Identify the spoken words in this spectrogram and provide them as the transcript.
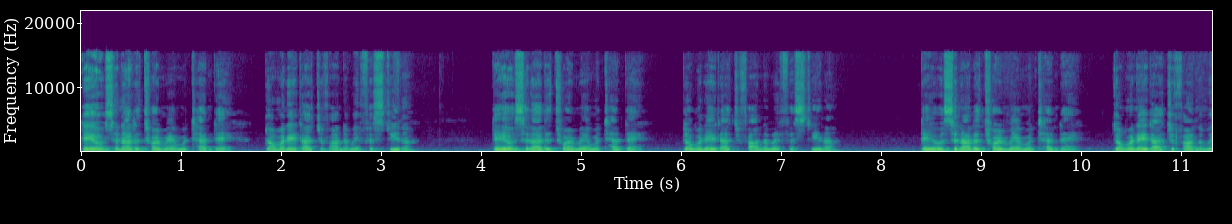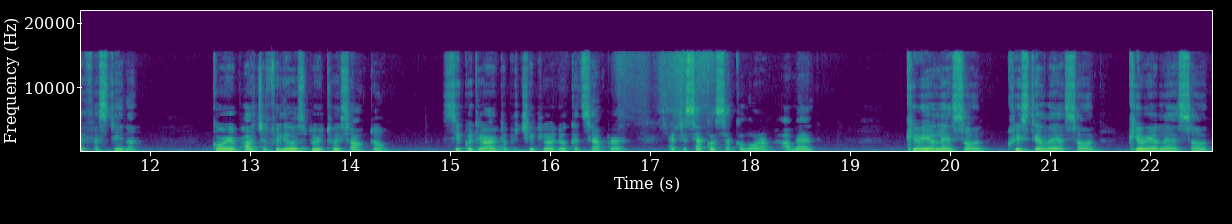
Deus in meum attende, Domine Giovanna me festina. Deus in meum attende, Domine Giovanna me festina. Deus in adiutorium meum attende, Domine Giovanna me festina. Gloria Patri Filio Spiritui Sancto. Sicut erat in principio nunc et semper, et in saecula saeculorum. Amen. Kyrie eleison, Christe eleison, Kyrie eleison,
